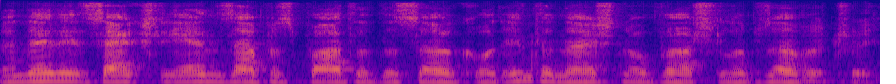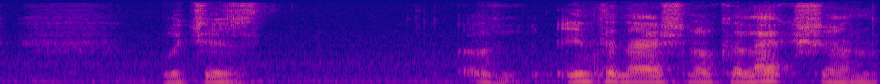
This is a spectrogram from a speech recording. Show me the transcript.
and then it actually ends up as part of the so-called International Virtual Observatory, which is an international collection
